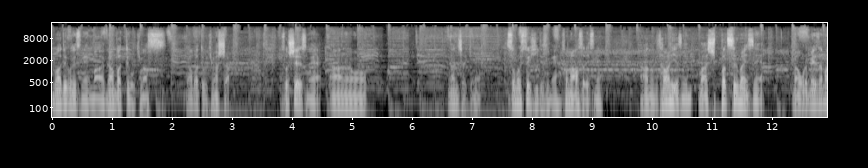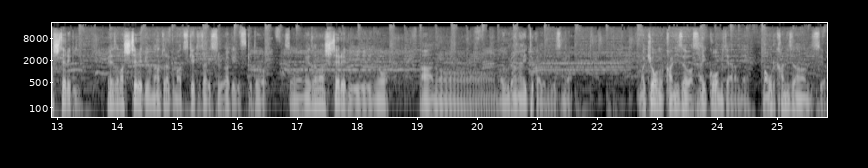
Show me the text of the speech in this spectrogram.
まあでもですねまあ頑張っておきます。頑張っておきました。そしてですねあの何でしたっけね。その日ですね。その朝ですね。あのたまにですねまあ出発する前にですね。まあ俺目覚ましテレビ。目覚ましテレビをなんとなくまつけてたりするわけですけどその目覚ましテレビのあのー占いとかでもですねまあ、今日のカニ座は最高みたいなね、まあ、俺カニ座なんですよ。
